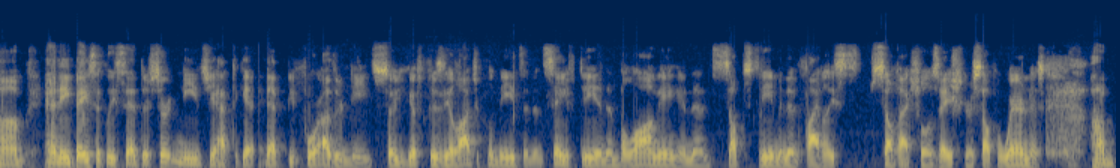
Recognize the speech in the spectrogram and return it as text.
Um, and he basically said there's certain needs you have to get met before other needs. So you get physiological needs, and then safety, and then belonging, and then self-esteem, and then finally self-actualization or self-awareness. Um,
